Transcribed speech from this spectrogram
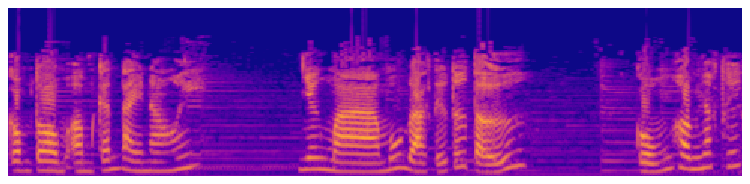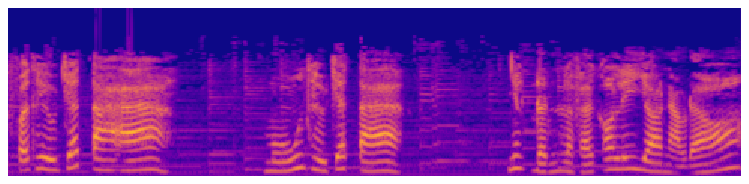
Công Tôn ôm cánh tay nói, nhưng mà muốn đoạt tiểu tứ tử, cũng không nhất thiết phải thiêu chết ta à. Muốn thiêu chết ta, nhất định là phải có lý do nào đó.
